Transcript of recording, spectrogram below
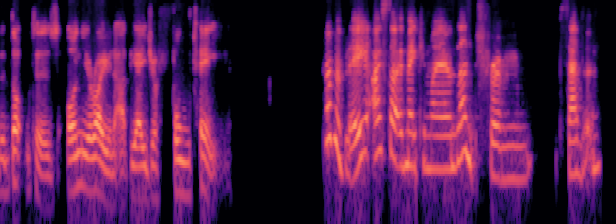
the doctors on your own at the age of 14. Probably. I started making my own lunch from seven.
